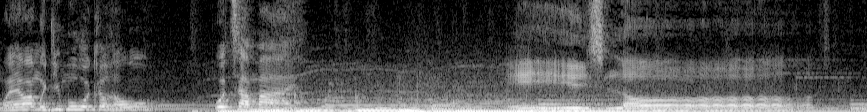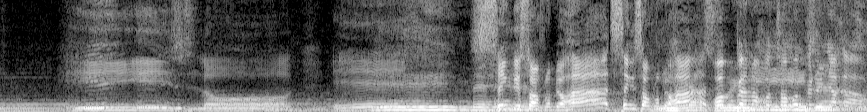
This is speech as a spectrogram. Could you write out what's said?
moya wa modimo o tloga o o tsamaya He is Lord. He is Lord. Amen. Sing this song from your heart. Sing this song from your heart. opela go tswa mo pelong ya gago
